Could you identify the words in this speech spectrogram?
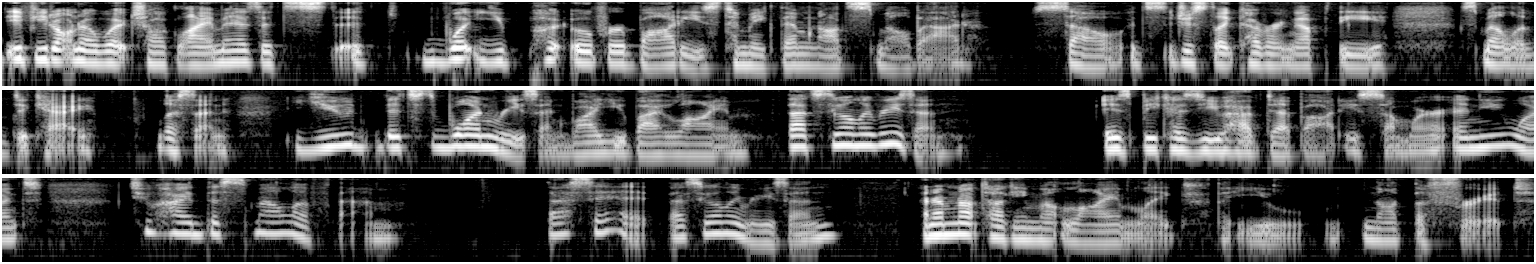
if you don't know what chalk lime is, it's, it's what you put over bodies to make them not smell bad. So it's just like covering up the smell of decay. Listen, you it's one reason why you buy lime. That's the only reason. Is because you have dead bodies somewhere and you want to hide the smell of them. That's it. That's the only reason. And I'm not talking about lime like that you not the fruit,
